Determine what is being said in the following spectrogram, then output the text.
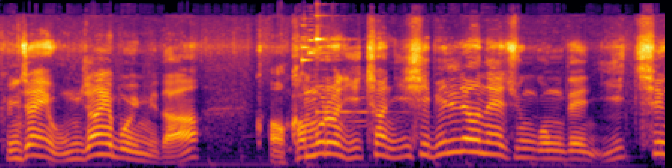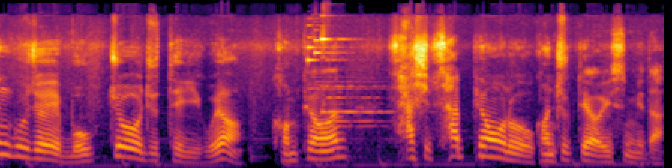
굉장히 웅장해 보입니다. 어, 건물은 2021년에 준공된 2층 구조의 목조 주택이고요. 건평은 44평으로 건축되어 있습니다.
